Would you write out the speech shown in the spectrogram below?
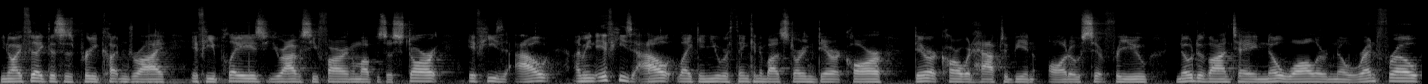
You know, I feel like this is pretty cut and dry. If he plays, you're obviously firing him up as a start. If he's out, I mean, if he's out, like, and you were thinking about starting Derek Carr, Derek Carr would have to be an auto sit for you. No Davante, no Waller, no Renfrow.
